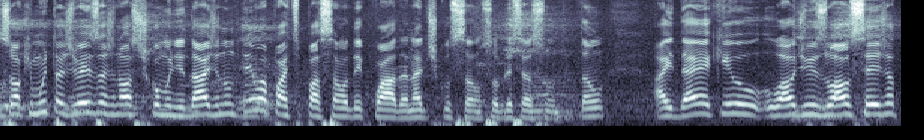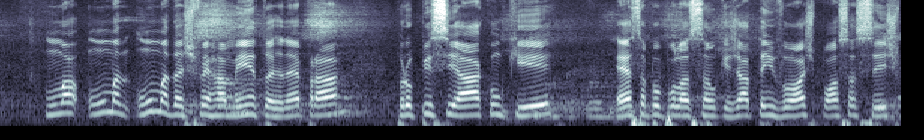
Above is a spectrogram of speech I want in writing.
Só que muitas vezes as nossas comunidades não têm uma participação adequada na discussão sobre esse assunto. Então, a ideia é que o, o audiovisual seja uma, uma, uma das ferramentas né, para propiciar com que essa população que já tem voz possa ser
